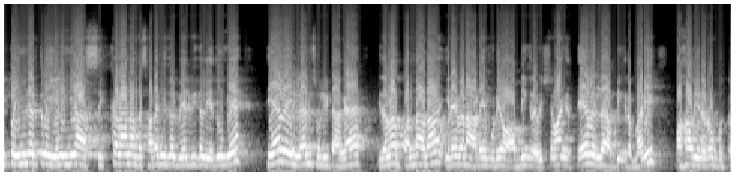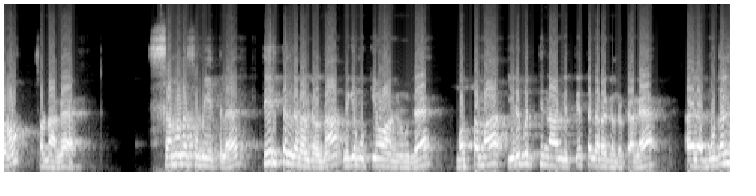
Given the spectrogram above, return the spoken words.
இப்ப இந்த இடத்துல எளிமையா சிக்கலான அந்த சடங்குகள் வேள்விகள் எதுவுமே தேவையில்லைன்னு சொல்லிட்டாங்க. இதெல்லாம் பண்ணாதான் இறைவனை அடைய முடியும் அப்படிங்கிற விஷயம்லாம் இங்க தேவையில்லை அப்படிங்கிற மாதிரி மகாவீரரும் புத்தரும் சொன்னாங்க. சமண சமயத்துல தீர்த்தங்கரர்கள் தான் மிக முக்கியமானவங்க. மொத்தமா இருபத்தி நான்கு தீர்த்தங்கரர்கள் இருக்காங்க. அதுல முதல்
